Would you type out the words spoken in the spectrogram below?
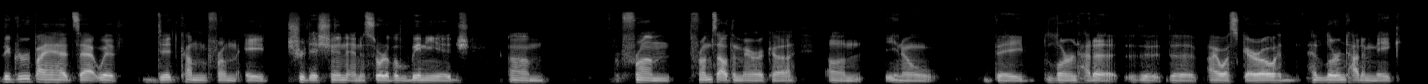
the group I had sat with did come from a tradition and a sort of a lineage um, from from South America. Um, you know, they learned how to the the ayahuasquero had had learned how to make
